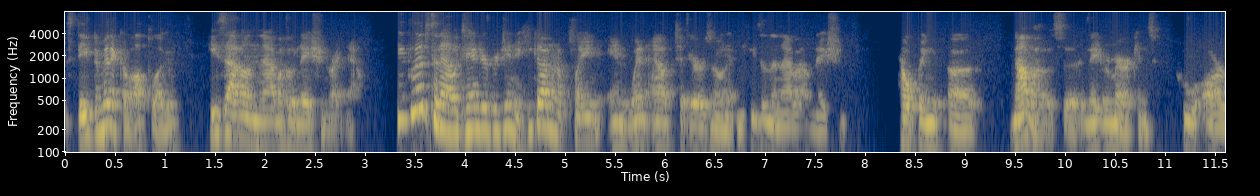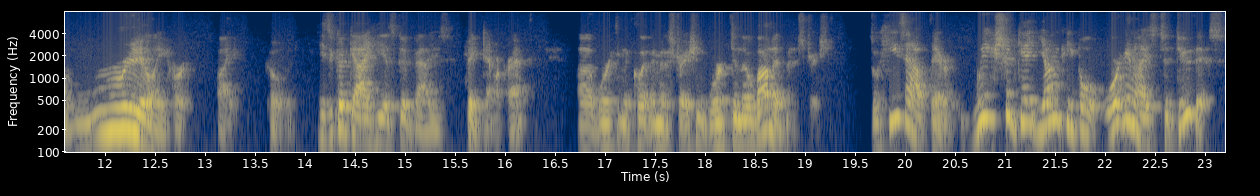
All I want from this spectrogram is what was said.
Steve Domenico, I'll plug him. He's out on the Navajo Nation right now. He lives in Alexandria, Virginia. He got on a plane and went out to Arizona, and he's in the Navajo Nation, helping uh, Navajos, uh, Native Americans, who are really hurt by COVID. He's a good guy. He has good values. Big Democrat. Uh, worked in the Clinton administration. Worked in the Obama administration. So he's out there. We should get young people organized to do this.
